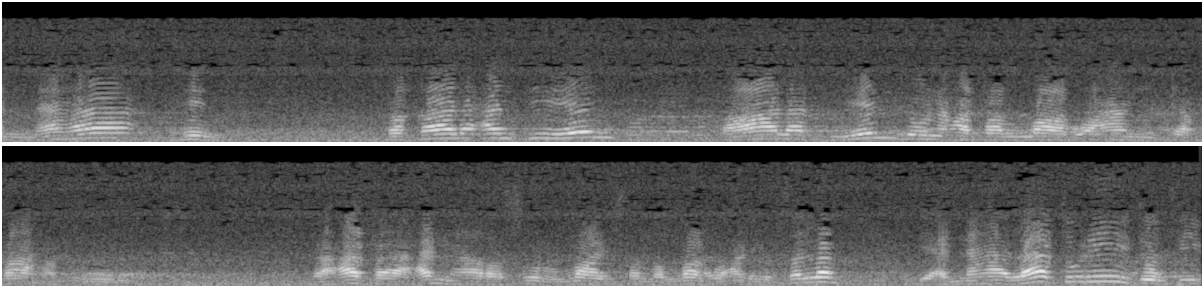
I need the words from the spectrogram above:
أنها هند. فقال أنت هند؟ قالت هند عفى الله عنك فاعفو. فعفى عنها رسول الله صلى الله عليه وسلم لأنها لا تريد في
